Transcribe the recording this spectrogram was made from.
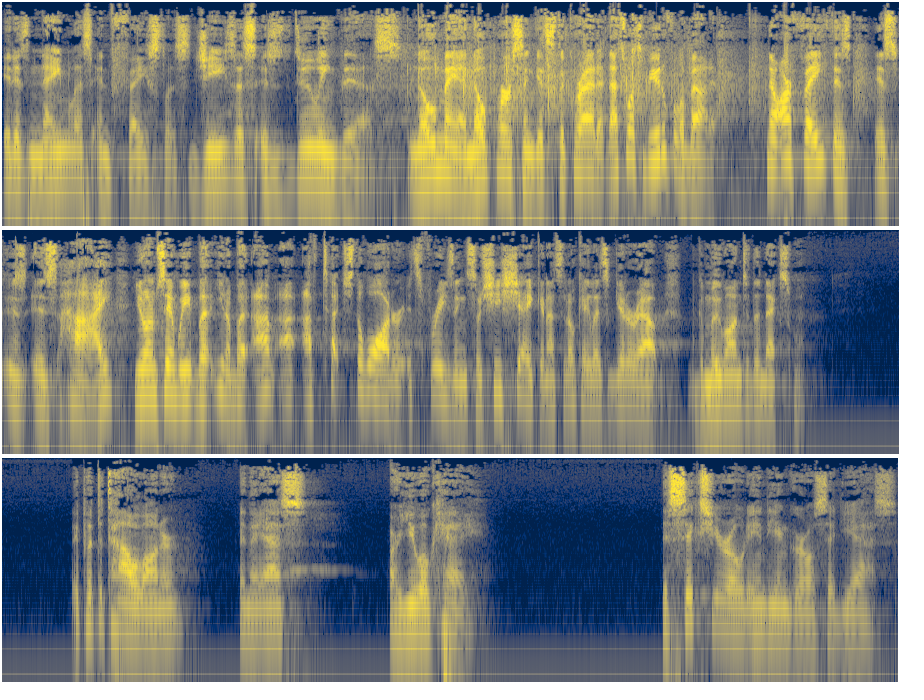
It is nameless and faceless. Jesus is doing this. No man, no person gets the credit. That's what's beautiful about it. Now our faith is, is, is, is high. You know what I'm saying? We, but, you know, but I, I, I've touched the water. It's freezing. So she's shaking. I said, okay, let's get her out. Move on to the next one. They put the towel on her and they asked, are you okay? The six year old Indian girl said yes.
